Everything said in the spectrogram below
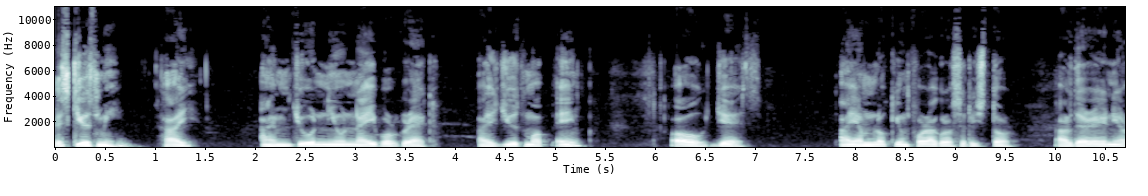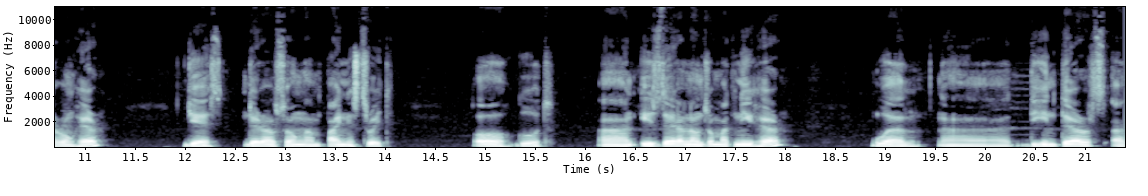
Excuse me. Hi. I'm your new neighbor Greg. I just moved in. Oh, yes. I am looking for a grocery store. Are there any around here? Yes, there are some on Pine Street. Oh, good. And is there a laundromat near here? Well, uh, the there's uh,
